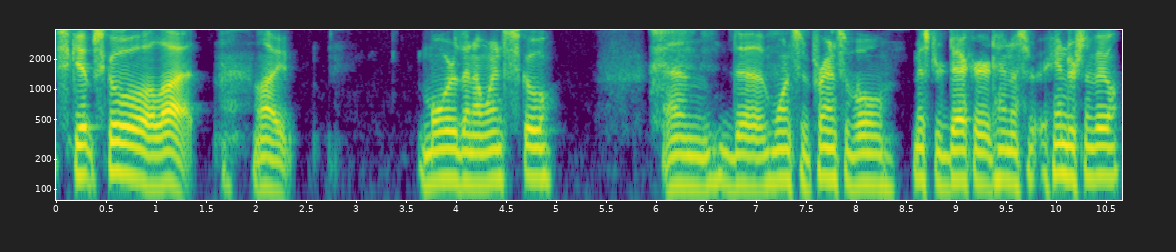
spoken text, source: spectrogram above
skipped school a lot, like more than I went to school. And the once the principal, Mr. Decker at Hendersonville,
